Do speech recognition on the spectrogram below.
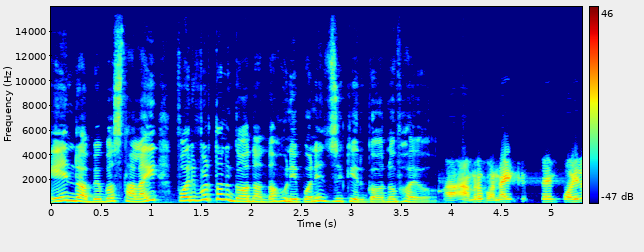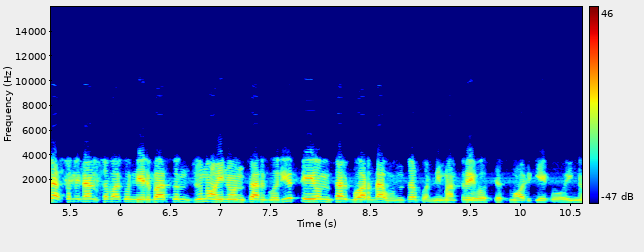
ऐन र व्यवस्थालाई परिवर्तन गर्न नहुने पनि जिकिर गर्नुभयो। हाम्रो भनाइ चाहिँ पहिला संविधान सभाको निर्वाचन जुन ऐन अनुसार गरियो त्यही अनुसार गर्दा हुन्छ भन्ने मात्रै हो त्यसमा अड्किएको होइन।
